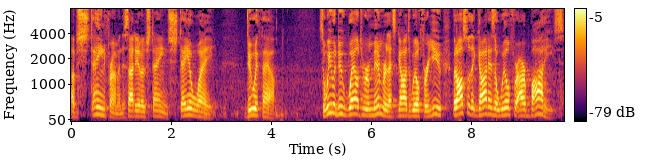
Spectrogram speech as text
Abstain from it. This idea of abstain, stay away, do without. So we would do well to remember that's God's will for you, but also that God has a will for our bodies.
